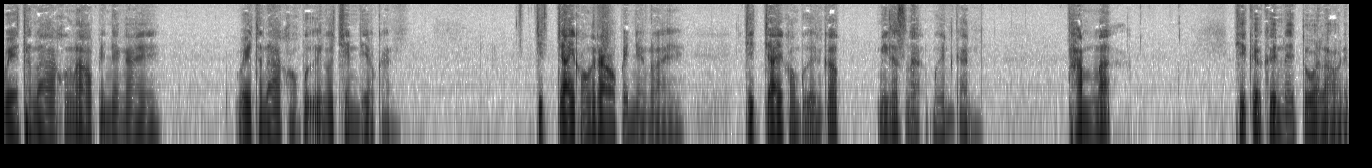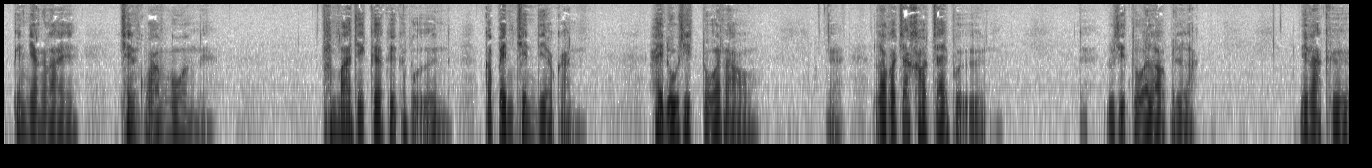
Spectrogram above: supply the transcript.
เวทนาของเราเป็นยังไง เวทนาของผู้อื่นก็เช่นเดียวกัน จิตใจของเราเป็นอย่างไร จิตใจของผู้อื่นก็มีลักษณะเหมือนกัน ธรรมะ ที่เกิดขึ้นในตัวเราเนี่ยเป็นอย่างไร เช่นความง่วงเนี่ยธรรมะที่เกิดขึ้นกับผู้อื่น ก็เป็นเช่นเดียวกัน ให้ดูที่ตัวเรา เราก็จะเข้าใจผู้อื่น ดูที่ตัวเราเป็นหลัก นี่แหละคือ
